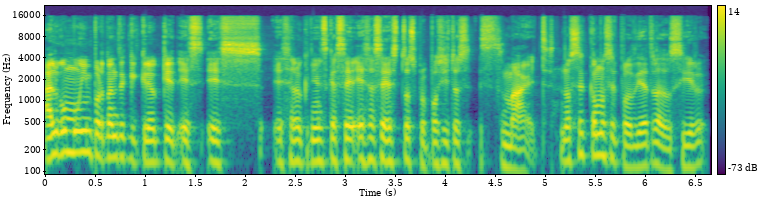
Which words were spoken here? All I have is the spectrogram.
Algo muy importante que creo que es, es, es, algo que tienes que hacer es hacer estos propósitos SMART. No sé cómo se podría traducir,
